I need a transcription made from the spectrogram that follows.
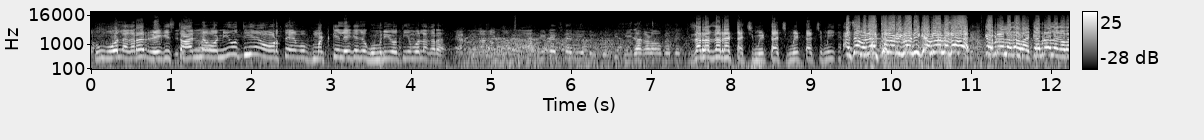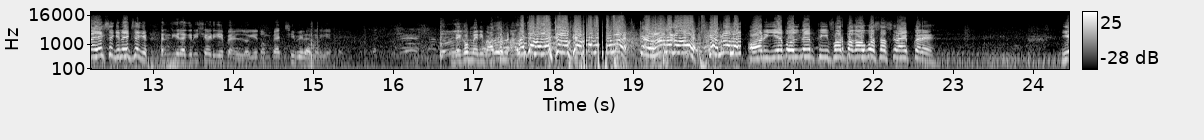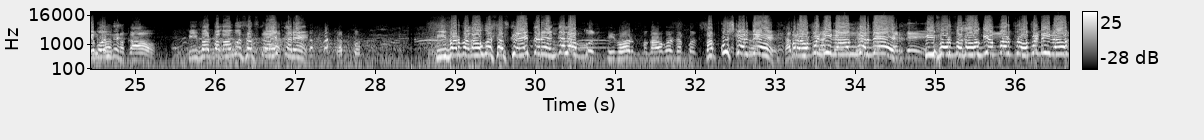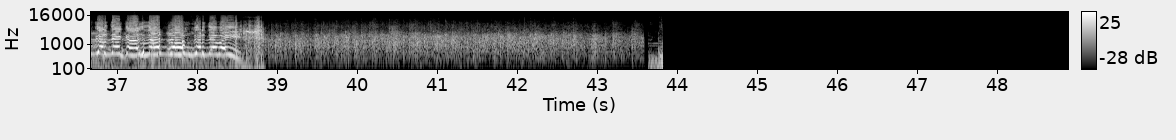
तू वो लग रहा है रेगिस्तान में वो नहीं होती है औरतें वो मटके लेके जो घूम रही होती हैं वो लग रहा है। आप टच करिए बिल्कुल सीधा खड़ा होकर के जरा जरा touch me touch me touch me अच्छा मज़ाक चलो रिकॉर्डिंग कैमरा लगा हुआ है कैमरा लगा हुआ है कैमरा लगा हुआ है। एक सेकंड एक सेकंड गंदी लग रही शर्ट ये पहन लो ये तुम पे अच्छी भी लग रही है। देखो मेरी बात सुन अच्छा मज़ाक चलो कैमरा लगा हुआ है कैमरा लगा हुआ है कैमरा लगा और ये बोलते हैं पी फॉर पकाओ को सब्सक्राइब करें। ये बोलते हैं पकाओ। पी फॉर पकाओ को सब्सक्राइब करें। फीफर पकाओ को सब्सक्राइब करें अंकल आपको फीफर पकाओ को सब कुछ। सब कुछ कर दे प्रॉपर्टी नाम कर दे। कर दे। पी फॉर पकाओ के ऊपर प्रॉपर्टी नाम कर दे कागजात नाम कर दे भाई।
